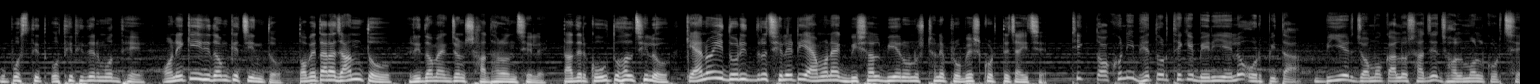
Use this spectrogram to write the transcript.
উপস্থিত অতিথিদের মধ্যে অনেকেই হৃদমকে চিনত, তবে তারা জানত হৃদম একজন সাধারণ ছেলে। তাদের কৌতূহল ছিল, কেন এই দরিদ্র ছেলেটি এমন এক বিশাল বিয়ের অনুষ্ঠানে প্রবেশ করতে চাইছে? ঠিক তখনই ভেতর থেকে বেরিয়ে এলো অর্পিতা বিয়ের জমকালো সাজে ঝলমল করছে।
